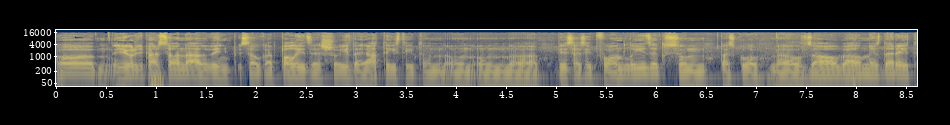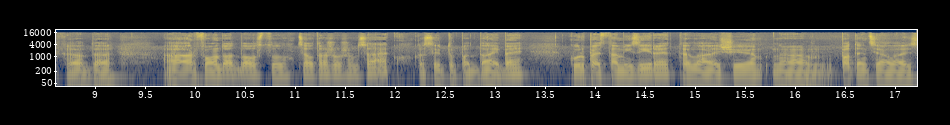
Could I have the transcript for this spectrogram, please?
Jurģi personā viņi savukārt palīdzēs šo ideju attīstīt un, un, un uh, piesaistīt fondu līdzekļus. Un tas, ko vēl Zau vēlamies darīt, kad ar, ar fondu atbalstu celt ražošanas ēku, kas ir turpat Daibē, kuru pēc tam izīrēt, lai šie um, potenciālais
